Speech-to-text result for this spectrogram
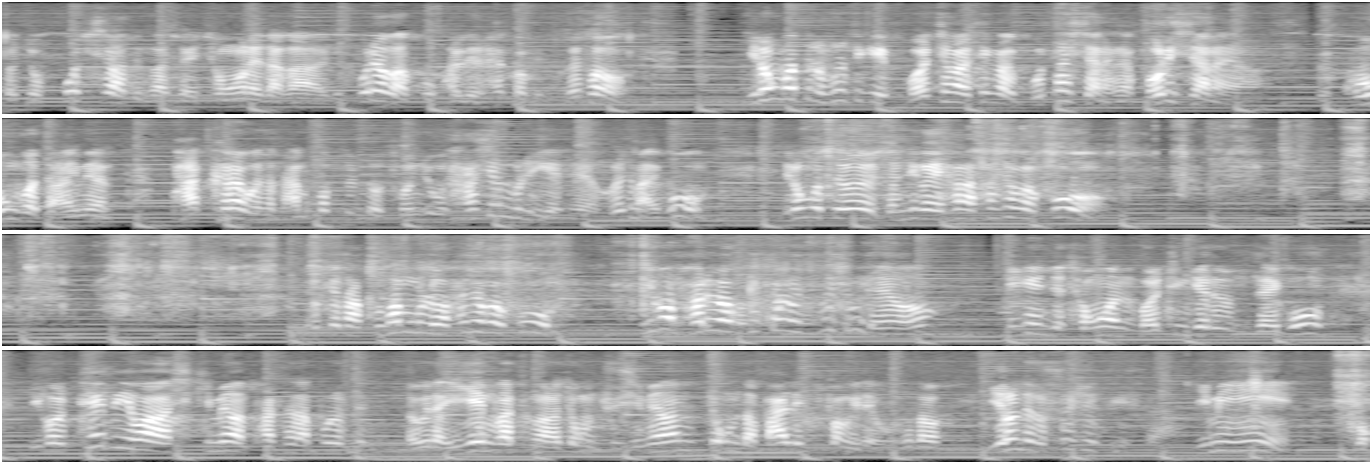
저쪽 꽃이라든가 저희 정원에다가 뿌려갖고 관리를 할 겁니다. 그래서 이런 것들은 솔직히 멀칭할 생각 못 하시잖아요. 그냥 버리시잖아요. 고운 것도 아니면 바크라고 해서 남껍질도 돈 주고 사시는 분이 계세요. 그러지 말고 이런 것들 전지가에 하나 사셔갖고 이렇게 다 부산물로 하셔갖고 이거 발효하고 숙성해서 쓰시면 돼요. 이게 이제 정원 멀칭제로도 되고 이걸 퇴비화 시키면 밭에다 때 여기다 EM 같은 거나 조금 주시면 조금 더 빨리 숙성이 되고 그래서 이런 데도 쓰실 수 있어요. 이미 뭐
